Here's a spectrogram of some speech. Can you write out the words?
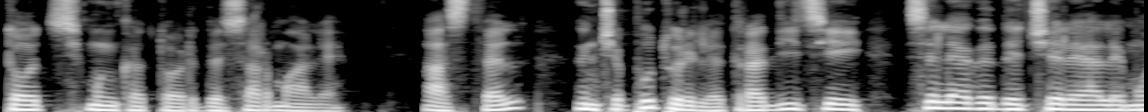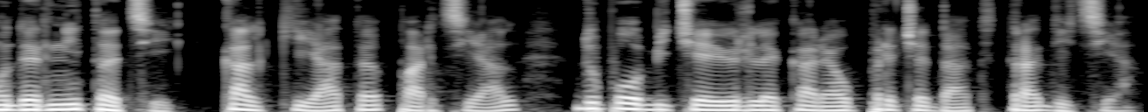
toți mâncători de sarmale. Astfel, începuturile tradiției se leagă de cele ale modernității, calchiată parțial după obiceiurile care au precedat tradiția.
